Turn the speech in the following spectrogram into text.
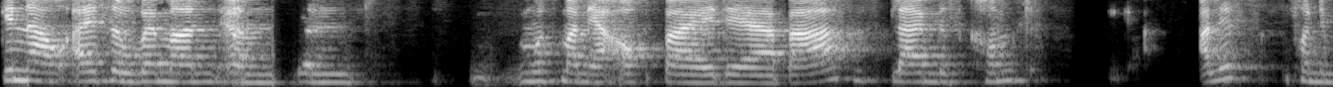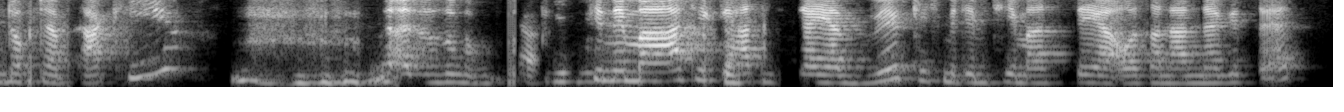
Genau, also wenn man, ähm, dann muss man ja auch bei der Basis bleiben. Das kommt alles von dem Dr. Paki. also so Kinematik, der hat sich da ja wirklich mit dem Thema sehr auseinandergesetzt.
